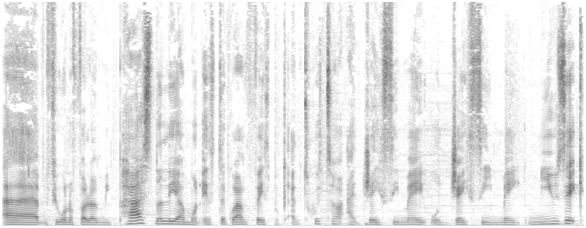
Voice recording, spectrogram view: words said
Um, if you want to follow me personally, I'm on Instagram, Facebook, and Twitter at JC May or JC May Music.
